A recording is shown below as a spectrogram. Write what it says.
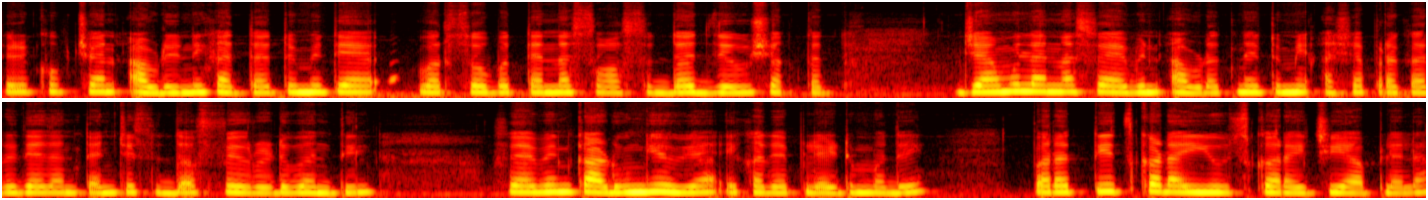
तरी खूप छान आवडीने खातात. तुम्ही त्यावर सोबत त्यांना सॉससुद्धा देऊ शकतात. ज्या मुलांना सोयाबीन आवडत नाही तुम्ही अशा प्रकारे द्या आणि त्यांचेसुद्धा फेवरेट बनतील. सोयाबीन काढून घेऊया एखाद्या प्लेटमध्ये. परत तीच कढाई यूज करायची आहे आपल्याला.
